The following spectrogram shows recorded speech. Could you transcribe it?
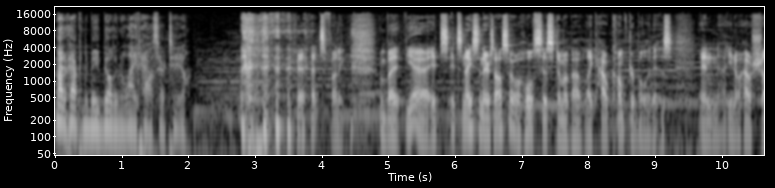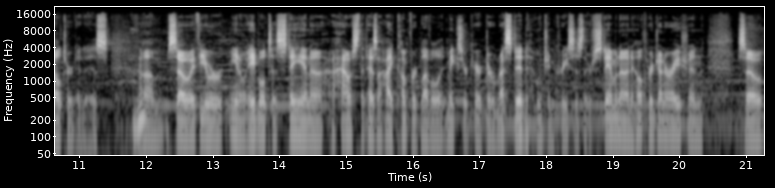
Might have happened to me building a lighthouse or two. That's funny. But yeah, it's it's nice and there's also a whole system about like how comfortable it is and you know how sheltered it is. Mm-hmm. Um, so if you're you know able to stay in a, a, house that has a high comfort level, it makes your character rested, which increases their stamina and health regeneration. So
